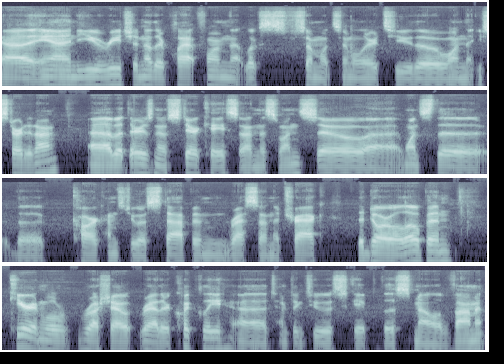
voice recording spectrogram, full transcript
Uh, and you reach another platform that looks somewhat similar to the one that you started on. Uh, but there is no staircase on this one. So uh, once the the car comes to a stop and rests on the track, the door will open. Kieran will rush out rather quickly, uh, attempting to escape the smell of vomit.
